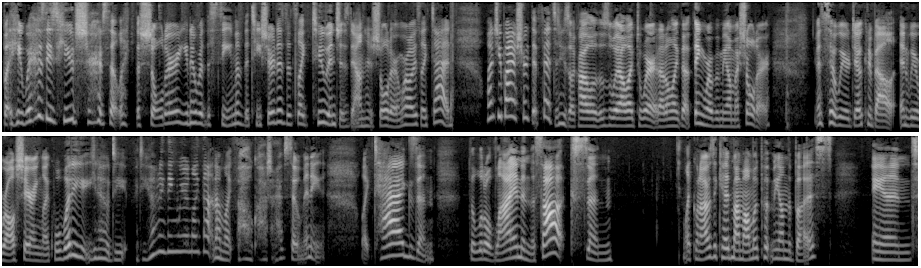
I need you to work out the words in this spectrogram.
but he wears these huge shirts that like the shoulder, you know, where the seam of the t-shirt is, it's like two inches down his shoulder, and we're always like, Dad, why don't you buy a shirt that fits? And he's like, Oh, this is the way I like to wear it. I don't like that thing rubbing me on my shoulder. And so we were joking about, and we were all sharing, like, well, what do you, you know, do you, do you have anything weird like that? And I'm like, oh gosh, I have so many, like tags and the little line in the socks. And like when I was a kid, my mom would put me on the bus, and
